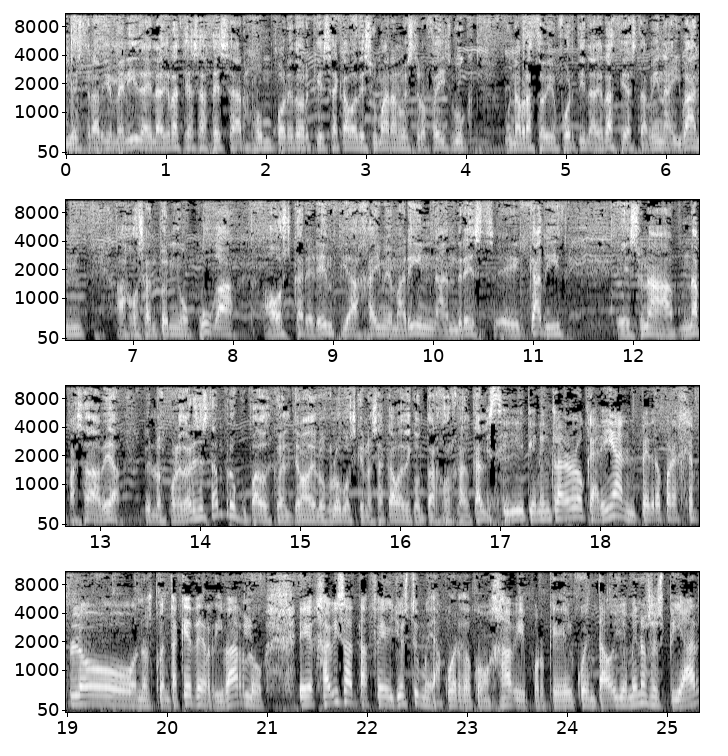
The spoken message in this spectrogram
Nuestra bienvenida y las gracias a César, un ponedor que se acaba de sumar a nuestro Facebook. Un abrazo bien fuerte y las gracias también a Iván, a José Antonio Puga, a Óscar Herencia, a Jaime Marín, a Andrés eh, Cádiz. Es una, una pasada, vea. Pero los ponedores están preocupados con el tema de los globos que nos acaba de contar Jorge Alcalde. ¿eh? Sí, tienen claro lo que harían. Pedro, por ejemplo, nos cuenta que derribarlo. Eh, Javi Santa Fe, yo estoy muy de acuerdo con Javi, porque él cuenta, oye, menos espiar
